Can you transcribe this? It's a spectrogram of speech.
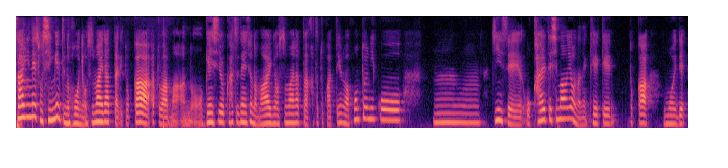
際にね、その震源地の方にお住まいだったりとか、あとは、まあ、あの、原子力発電所の周りにお住まいだった方とかっていうのは、本当にこう、うん、人生を変えてしまうようなね、経験とか、思い出、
